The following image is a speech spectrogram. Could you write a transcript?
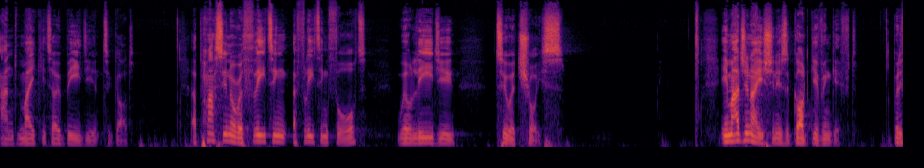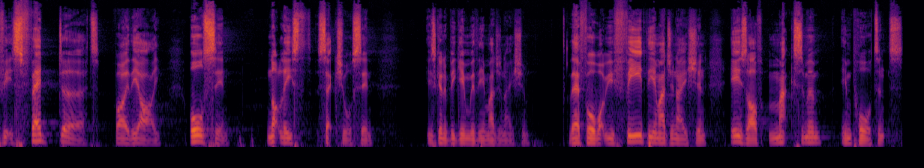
and make it obedient to God. A passing or a fleeting, a fleeting thought will lead you to a choice. Imagination is a God given gift. But if it is fed dirt by the eye, all sin, not least sexual sin, is going to begin with the imagination. Therefore, what we feed the imagination is of maximum importance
